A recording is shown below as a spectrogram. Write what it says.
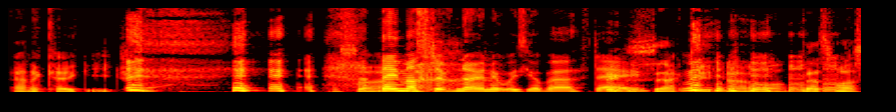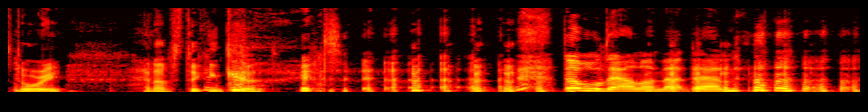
and a cake each. So- they must have known it was your birthday. Exactly. Yeah, well, that's my story, and I'm sticking to it. Double down on that, Dan.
